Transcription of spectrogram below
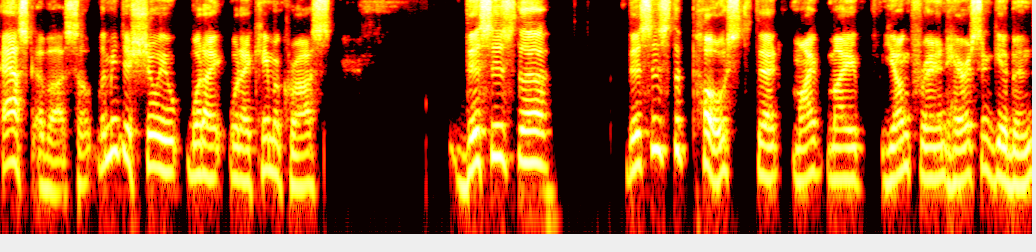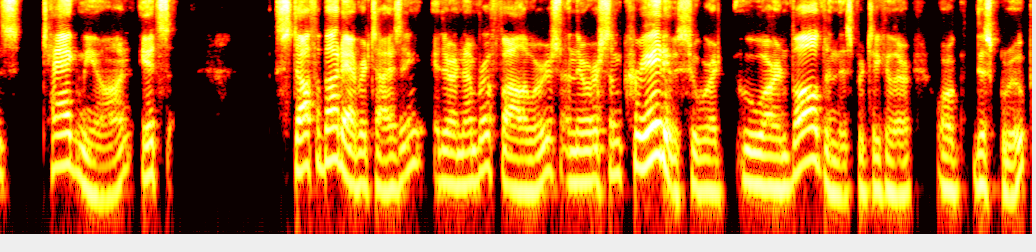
ask of us. So let me just show you what I what I came across. This is the this is the post that my my young friend Harrison Gibbons tagged me on. It's stuff about advertising. There are a number of followers, and there are some creatives who are who are involved in this particular or this group.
